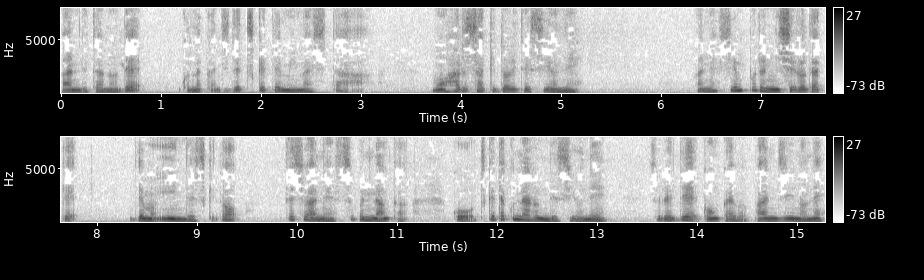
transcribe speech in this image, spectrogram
編んでたのでこんな感じでつけてみました。もう春先取りですよね。まあねシンプルに白だけでもいいんですけど私はねすぐになんかこうつけたくなるんですよね。それで今回はパンジーのね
